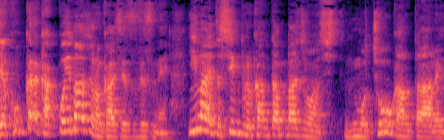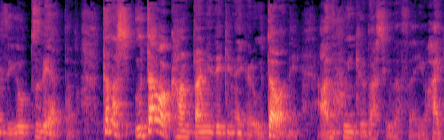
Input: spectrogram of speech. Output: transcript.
じゃあ、ここからかっこいいバージョンの解説ですね。今やったシンプル簡単バージョンはもう超簡単アレンジ4つでやったと。ただし、歌は簡単にできないから、歌はね、あの雰囲気を出してくださいよ。はい。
